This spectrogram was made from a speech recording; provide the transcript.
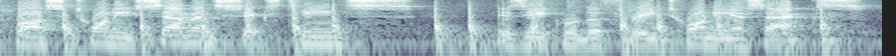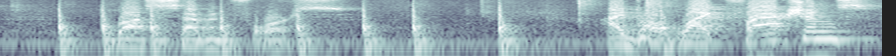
plus 27 sixteenths is equal to 3 twentieths x plus 7 fourths. I don't like fractions,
